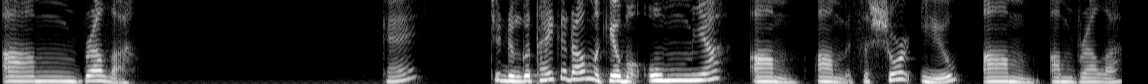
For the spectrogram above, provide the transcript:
Umbrella. Okay? Chứ đừng có thấy cái đó mà kêu mà um nhá. Um, um, it's a short U. Um, umbrella.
